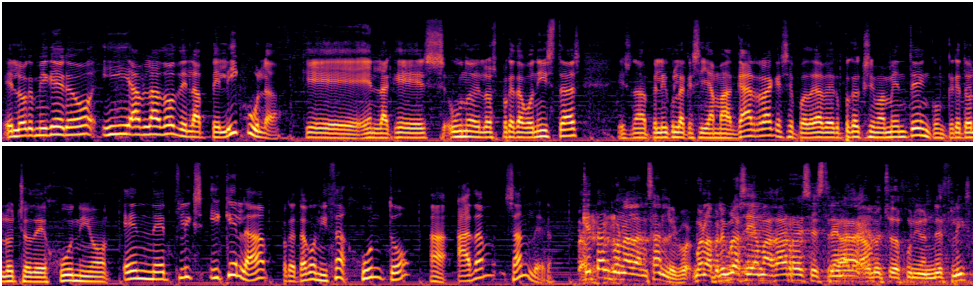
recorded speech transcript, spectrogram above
el hormiguero y ha hablado de la película que en la que es uno de los protagonistas. Es una película que se llama Garra, que se podrá ver próximamente, en concreto el 8 de junio en Netflix, y que la protagoniza junto a Adam Sandler. ¿Qué tal con Adam Sandler? Bueno, la película se llama Garra y se estrena el 8 de junio en Netflix.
